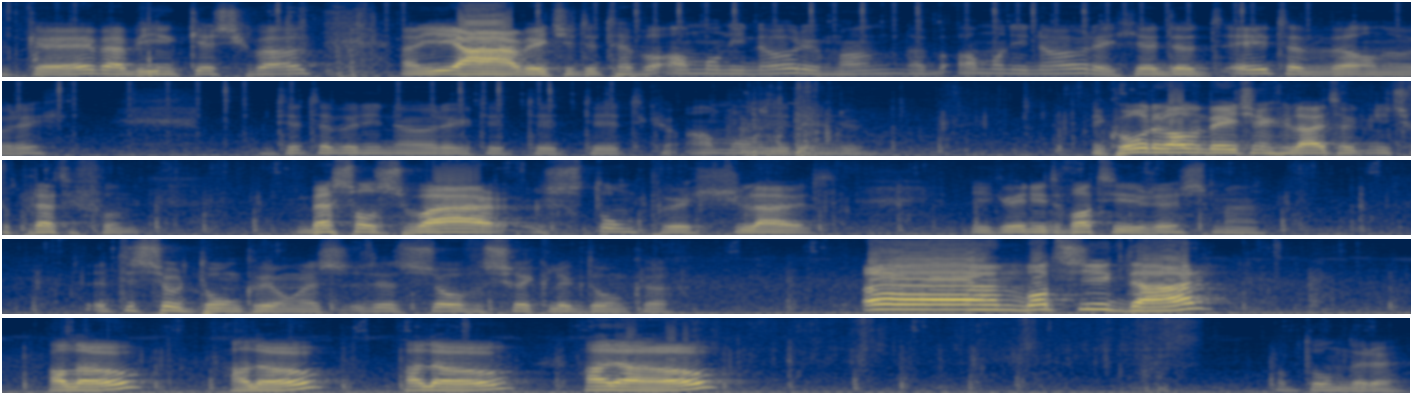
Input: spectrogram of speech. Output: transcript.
Oké, we hebben hier een kist gebouwd. En ja, weet je, dit hebben we allemaal niet nodig, man. Dat hebben we allemaal niet nodig. Ja, dat eten hebben we wel nodig. Dit hebben we niet nodig. Dit, dit, dit. Ik kan allemaal hierin doen. Ik hoorde wel een beetje een geluid dat ik niet zo prettig vond. Best wel zwaar, stompig geluid. Ik weet niet wat hier is, maar... Het is zo donker, jongens. Het is zo verschrikkelijk donker. Ehm, wat zie ik daar? Hallo? Hallo? Hallo? Hallo? Op donderen.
